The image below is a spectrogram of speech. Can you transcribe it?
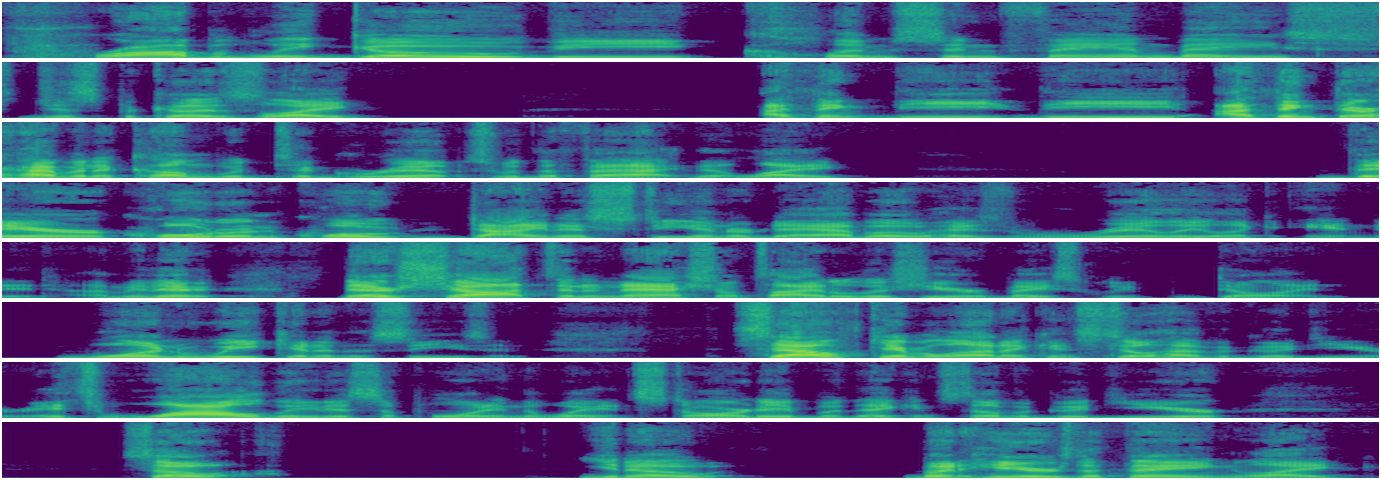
probably go the Clemson fan base just because, like, I think the the I think they're having to come with, to grips with the fact that like their quote unquote dynasty under Dabo has really like ended. I mean, their their shots at a national title this year are basically done. One week into the season. South Carolina can still have a good year. It's wildly disappointing the way it started, but they can still have a good year. So, you know, but here's the thing like,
